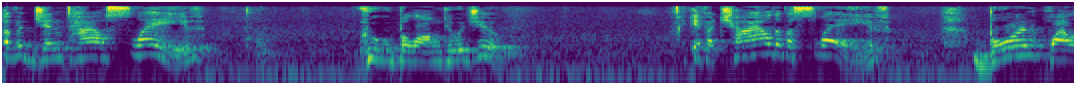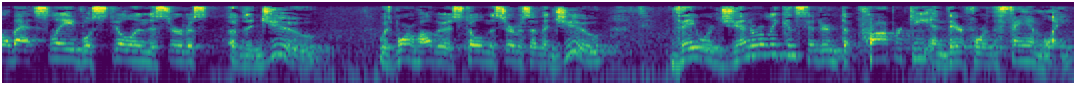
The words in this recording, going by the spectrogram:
of a Gentile slave who belonged to a Jew. If a child of a slave, born while that slave was still in the service of the Jew, was born while they was still in the service of the Jew, they were generally considered the property and therefore the family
